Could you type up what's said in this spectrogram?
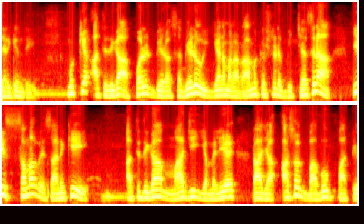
జరిగింది. ముఖ్య అతిథిగా పోలిట్ బ్యూరో సభ్యుడు యనమల రామకృష్ణుడు విచ్చేసిన ఈ సమావేశానికి అతిథిగా మాజీ ఎమ్మెల్యే రాజా అశోక్ బాబు పార్టీ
